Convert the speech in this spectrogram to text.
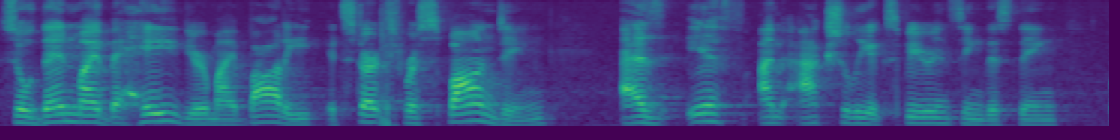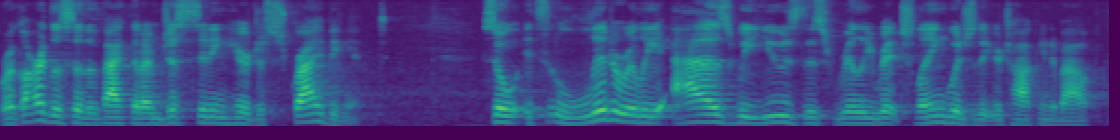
So then my behavior, my body, it starts responding as if I'm actually experiencing this thing, regardless of the fact that I'm just sitting here describing it. So it's literally as we use this really rich language that you're talking about,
